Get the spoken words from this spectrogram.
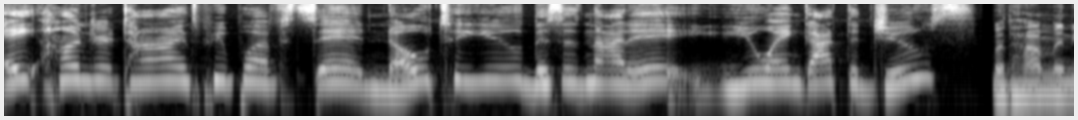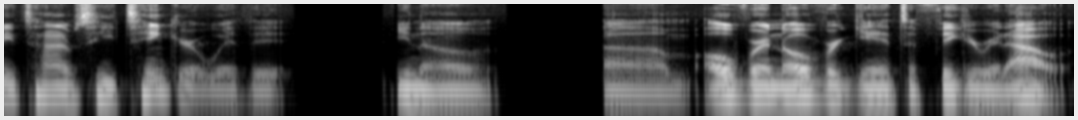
800 times people have said no to you. This is not it. You ain't got the juice. but how many times he tinkered with it, you know, um, over and over again to figure it out.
